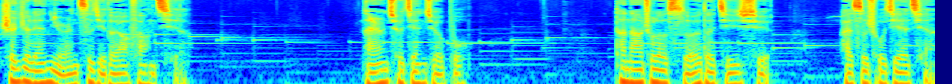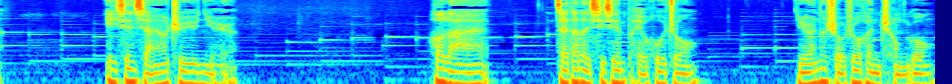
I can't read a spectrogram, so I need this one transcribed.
甚至连女人自己都要放弃了。男人却坚决不。他拿出了所有的积蓄，还四处借钱，一心想要治愈女人。后来，在他的悉心陪护中，女人的手术很成功。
